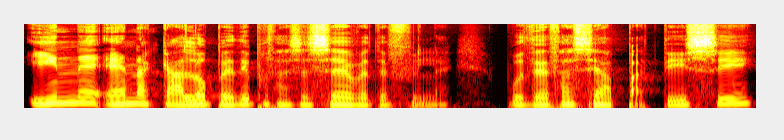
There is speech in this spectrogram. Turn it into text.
είναι ένα καλό παιδί που θα σε σέβεται, φίλε. Που δεν θα σε απατήσει,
